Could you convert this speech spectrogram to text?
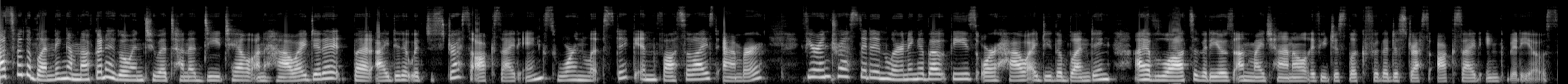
As for the blending, I'm not going to go into a ton of detail on how I did it, but I did it with Distress Oxide inks, Worn Lipstick, and Fossilized Amber. If you're interested in learning about these or how I do the blending, I have lots of videos on my channel if you just look for the Distress Oxide ink videos.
